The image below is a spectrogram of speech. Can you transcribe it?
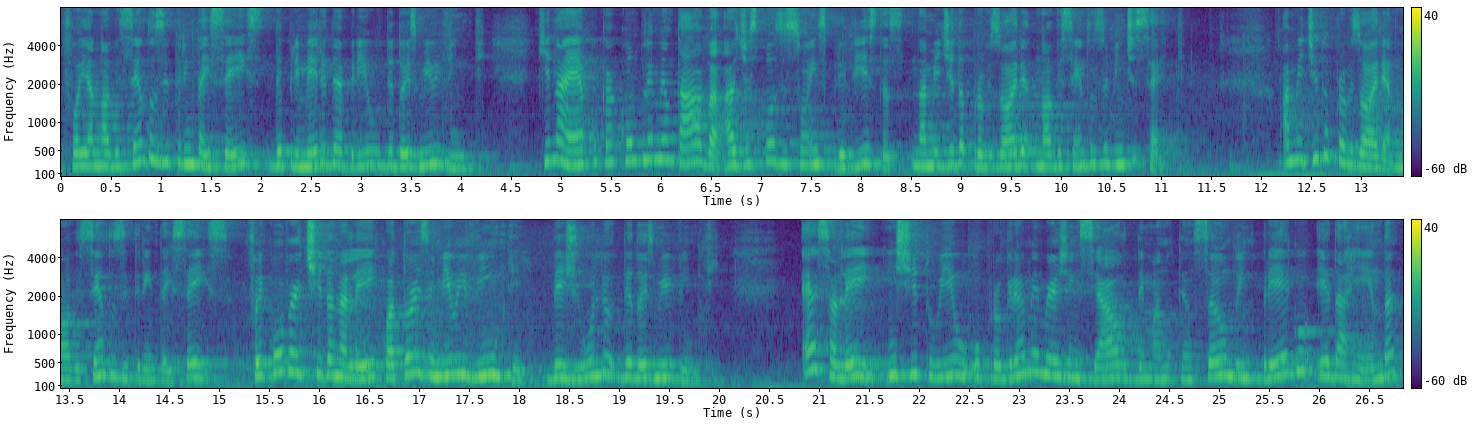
foi a 936, de 1 de abril de 2020 que na época complementava as disposições previstas na medida provisória 927. A medida provisória 936 foi convertida na Lei 14.020 de julho de 2020. Essa lei instituiu o Programa Emergencial de Manutenção do Emprego e da Renda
